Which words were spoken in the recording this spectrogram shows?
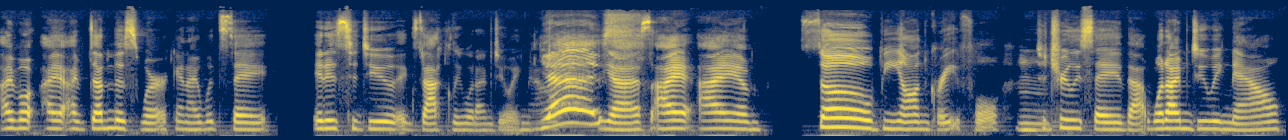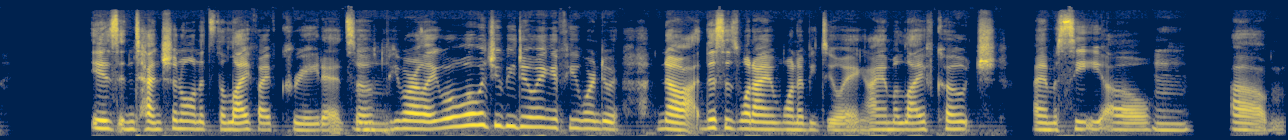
I've al- I, I've done this work, and I would say it is to do exactly what I'm doing now. Yes. Yes, I I am so beyond grateful Mm. to truly say that what I'm doing now is intentional and it's the life I've created. So Mm. people are like, "Well, what would you be doing if you weren't doing?" No, this is what I want to be doing. I am a life coach. I am a CEO. Mm. Um,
